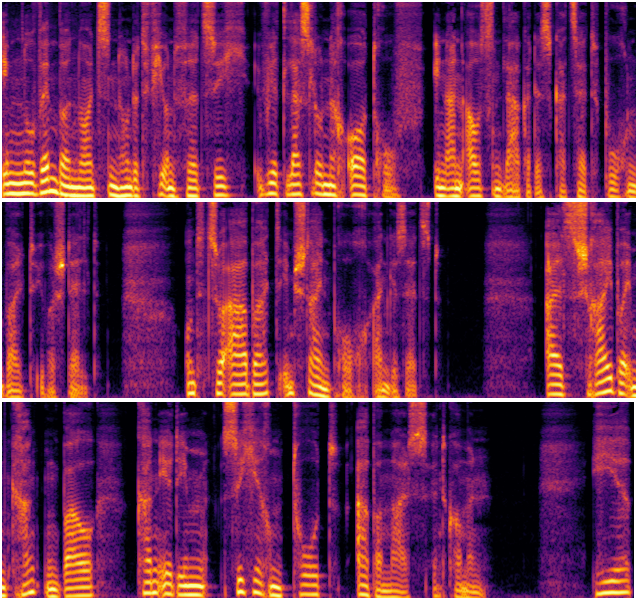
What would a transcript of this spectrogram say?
Im November 1944 wird Laszlo nach Ortruf in ein Außenlager des KZ Buchenwald überstellt und zur Arbeit im Steinbruch eingesetzt. Als Schreiber im Krankenbau kann er dem sicheren Tod abermals entkommen. Hier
